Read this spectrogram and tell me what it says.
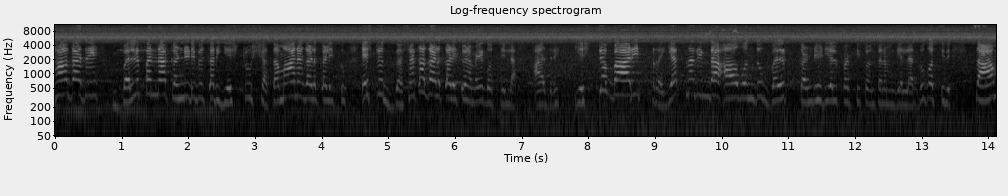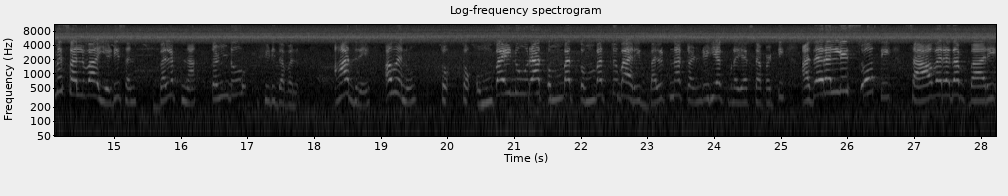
ಹಾಗಾದ್ರೆ ಬಲ್ಪನ್ನ ಕಂಡುಹಿಡಿಬೇಕಾದ್ರೆ ಎಷ್ಟು ಶತಮಾನಗಳು ಕಳಿತು, ಎಷ್ಟು ದಶಕಗಳು ಕಳಿತು ನಮಗೆ ಗೊತ್ತಿಲ್ಲ. ಆದ್ರೆ ಎಷ್ಟು ಬಾರಿ ಪ್ರಯತ್ನದಿಂದ ಆ ಒಂದು ಬಲ್ಬ್ ಕಂಡುಹಿಡಿಯಲ್ಪಟ್ಟಿತು ಅಂತ ನಮಗೆಲ್ಲರಿಗೂ ಗೊತ್ತಿದೆ. ಥಾಮಸ್ ಅಲ್ವಾ ಎಡಿಸನ್ ಬಲ್ಬ್ನ ಕಂಡು ಹಿಡಿದವನು ಆದ್ರೆ ಅವನು ಒಂಬೈನೂರ ತೊಂಬತ್ತೊಂಬತ್ತು ಬಾರಿ ಬಲ್ಬ್ನ ಕಂಡುಹಿಡಿಯಕ್ಕೆ ಪ್ರಯತ್ನ ಪಟ್ಟಿ ಅದರಲ್ಲಿ ಸೋತಿ ಸಾವಿರದ ಬಾರಿ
